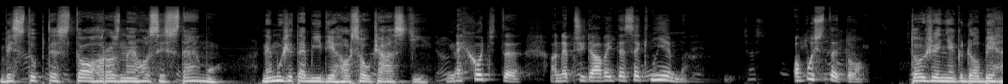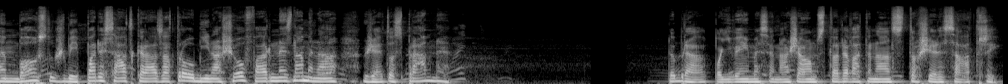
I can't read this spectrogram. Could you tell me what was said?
Vystupte z toho hrozného systému. Nemůžete být jeho součástí. Nechoďte a nepřidávejte se k ním. Opuste to. To, že někdo během bohoslužby 50krát zatroubí na šofar, neznamená, že je to správné. Dobrá, podívejme se na žálm 119, 163.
